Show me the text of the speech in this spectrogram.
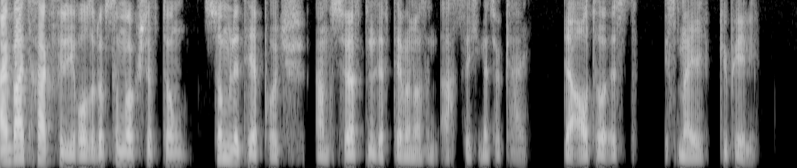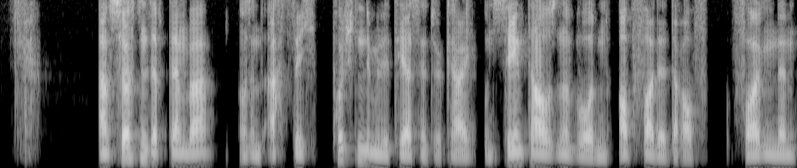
Ein Beitrag für die Rosa-Luxemburg-Stiftung zum Militärputsch am 12. September 1980 in der Türkei. Der Autor ist Ismail Küpeli. Am 12. September 1980 putschten die Militärs in der Türkei und Zehntausende wurden Opfer der darauf folgenden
